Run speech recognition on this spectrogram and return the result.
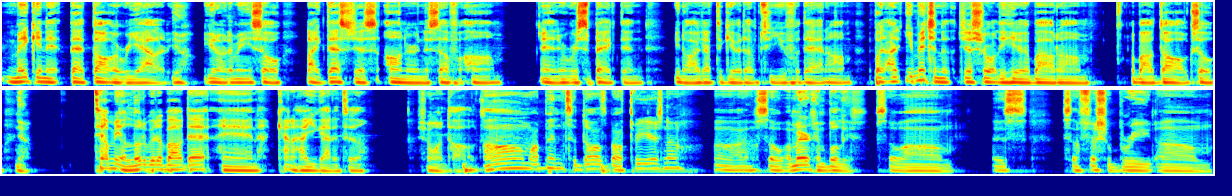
making it that thought a reality. Yeah. you know what I mean. So like that's just honor in itself, um, and respect, and you know I got to give it up to you for that. Um, but I, you mentioned it just shortly here about um about dogs. So Yeah. tell me a little bit about that and kind of how you got into showing dogs. Um, I've been to dogs about three years now. Uh, so American Bullies. So um, it's it's an official breed. Um,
